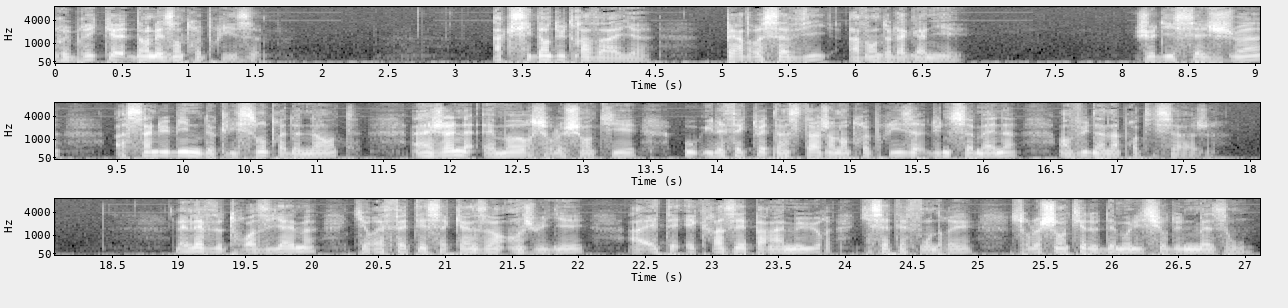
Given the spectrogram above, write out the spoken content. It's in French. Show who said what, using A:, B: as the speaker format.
A: Rubrique dans les entreprises. Accident du travail. Perdre sa vie avant de la gagner. Jeudi 16 juin, à Saint-Lubine de Clisson près de Nantes, un jeune est mort sur le chantier où il effectuait un stage en entreprise d'une semaine en vue d'un apprentissage. L'élève de troisième, qui aurait fêté ses quinze ans en juillet, a été écrasé par un mur qui s'est effondré sur le chantier de démolition d'une maison.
